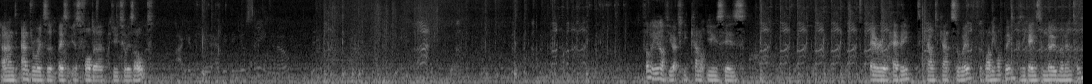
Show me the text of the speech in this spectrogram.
And androids are basically just fodder due to his ult. Funnily enough, you actually cannot use his aerial heavy to counter cancel with for bunny hopping because he gains no momentum.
